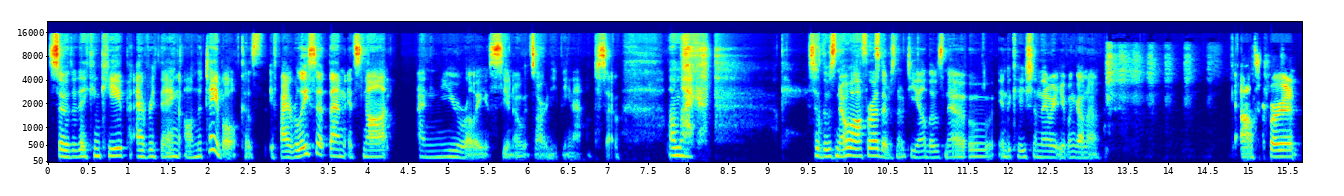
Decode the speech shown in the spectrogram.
so that they can keep everything on the table. Because if I release it, then it's not a new release, you know, it's already been out. So I'm like, okay. So there was no offer, there was no deal, there was no indication they were even gonna ask for it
